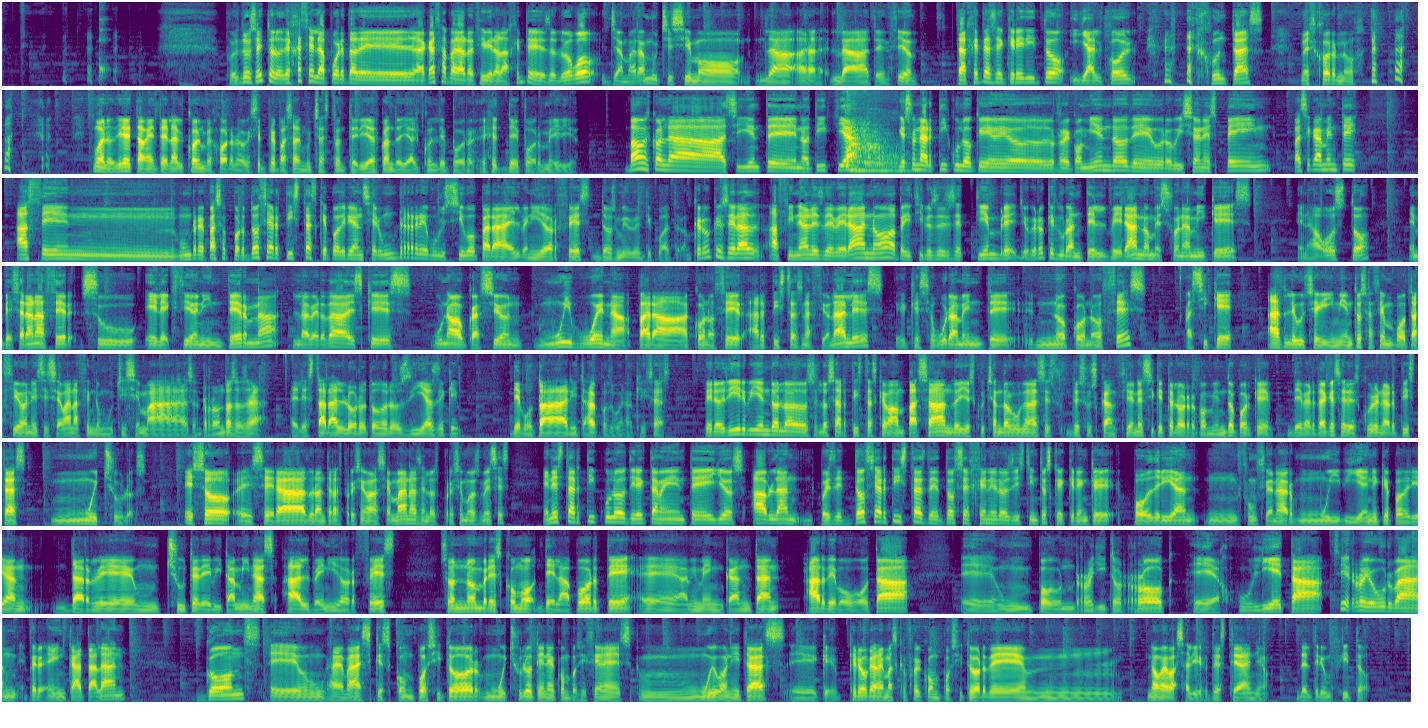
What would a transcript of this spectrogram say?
Pues no sé, te lo dejas en la puerta de la casa para recibir a la gente. Desde luego llamará muchísimo la, atención. Tarjetas de crédito y alcohol juntas, mejor no. bueno, directamente el alcohol mejor no, que siempre pasan muchas tonterías cuando hay alcohol de por, de por medio. Vamos con la siguiente noticia, que es un artículo que os recomiendo de Eurovisión Spain. Básicamente hacen un repaso por 12 artistas que podrían ser un revulsivo para el Benidorm Fest 2024. Creo que será a finales de verano, a principios de septiembre. Yo creo que durante el verano, me suena a mí que es en agosto, empezarán a hacer su elección interna. La verdad es que es una ocasión muy buena para conocer artistas nacionales eh, que seguramente no conoces. Así que hazle un seguimiento, se hacen votaciones y se van haciendo muchísimas rondas. O sea, el estar al loro todos los días de que de votar y tal, pues bueno, quizás. Pero de ir viendo los, los artistas que van pasando y escuchando algunas de sus canciones, sí que te lo recomiendo porque de verdad que se descubren artistas muy chulos. Eso eh, será durante las próximas semanas, en los próximos meses. En este artículo directamente ellos hablan pues, de 12 artistas de 12 géneros distintos que creen que podrían mm, funcionar muy bien y que podrían darle un chute de vitaminas al Venidor Fest. Son nombres como Delaporte, eh, a mí me encantan, Ar de Bogotá, eh, un, un, rollito rock, Julieta, sí, rollo urban, pero en catalán. Gons, eh, además que es compositor, muy chulo, tiene composiciones muy bonitas. Eh, creo que además que fue el compositor de. Mm, no me va a salir, de este año, del Triunfito.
